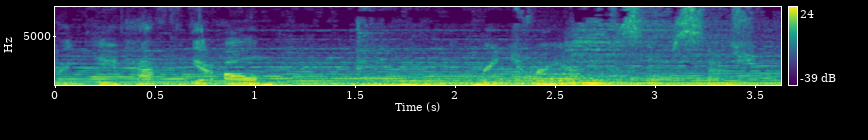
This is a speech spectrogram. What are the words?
Like, you have to get all three triggers in the same session.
